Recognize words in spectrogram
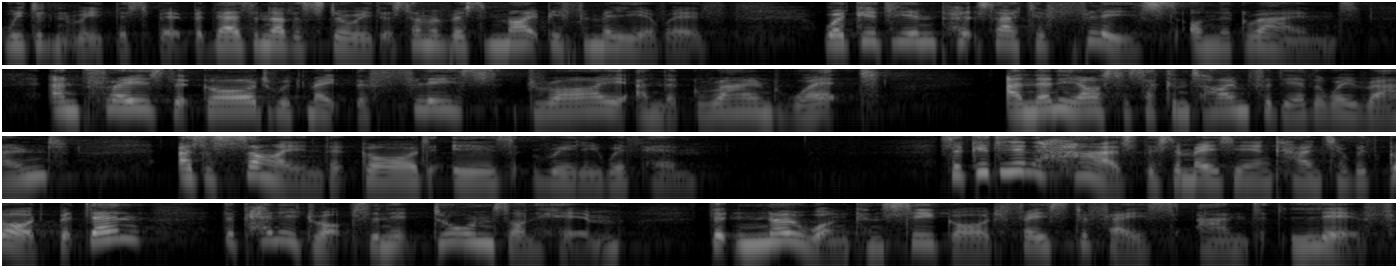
we didn't read this bit, but there's another story that some of us might be familiar with, where Gideon puts out a fleece on the ground and prays that God would make the fleece dry and the ground wet. And then he asks a second time for the other way round as a sign that God is really with him. So Gideon has this amazing encounter with God, but then the penny drops and it dawns on him that no one can see God face to face and live.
